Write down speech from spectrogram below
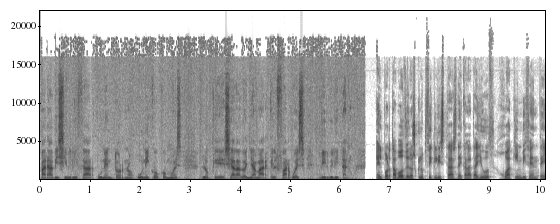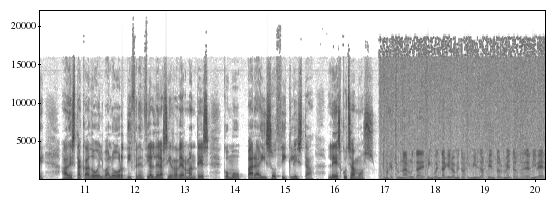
para visibilizar un entorno único como es lo que se ha dado en llamar el Far West bilbilitano. El portavoz de los clubes ciclistas de Calatayud, Joaquín Vicente, ha destacado el valor diferencial de la Sierra de Armantes como paraíso ciclista. Le escuchamos. Hemos hecho una ruta de 50 kilómetros y 1.200 metros de desnivel.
